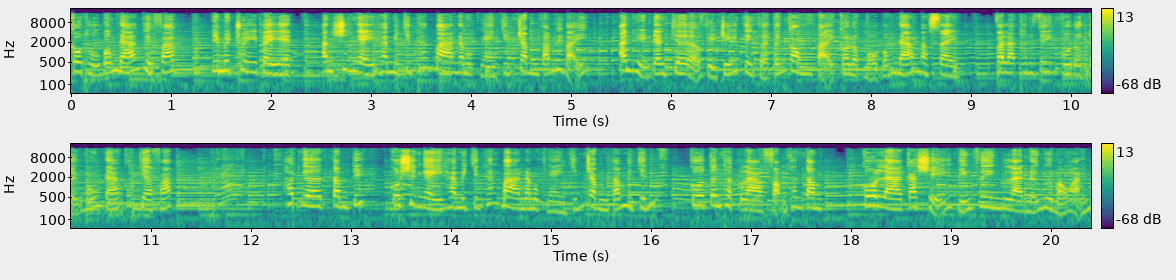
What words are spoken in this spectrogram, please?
Cầu thủ bóng đá người Pháp Dimitri Payet, anh sinh ngày 29 tháng 3 năm 1987. Anh hiện đang chơi ở vị trí tiền vệ tấn công tại câu lạc bộ bóng đá Marseille và là thành viên của đội tuyển bóng đá quốc gia Pháp. Hotger Tâm Tiết, cô sinh ngày 29 tháng 3 năm 1989. Cô tên thật là Phạm Thanh Tâm. Cô là ca sĩ, diễn viên, là nữ người mẫu ảnh.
